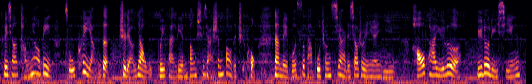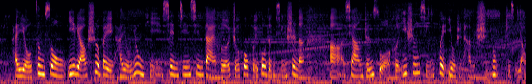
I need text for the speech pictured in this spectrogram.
推销糖尿病足溃疡的治疗药物违反联邦虚假申报的指控。那美国司法部称，希尔的销售人员以豪华娱乐、娱乐旅行，还有赠送医疗设备、还有用品、现金信贷和折扣回购等形式呢，啊，向诊所和医生行贿，诱使他们使用这些药物。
